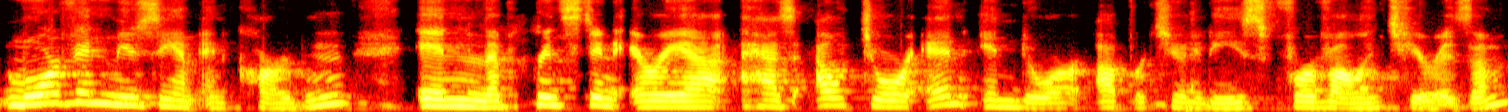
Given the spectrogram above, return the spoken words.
Morven Museum and Garden in the Princeton area has outdoor and indoor opportunities for volunteerism.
